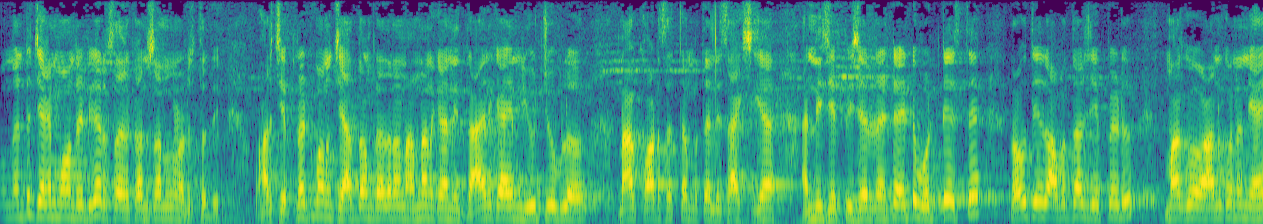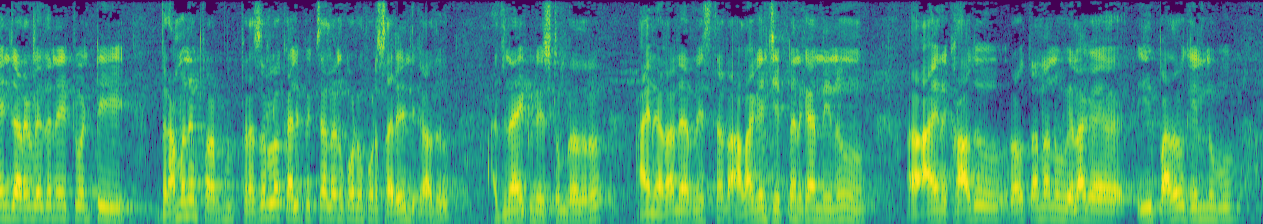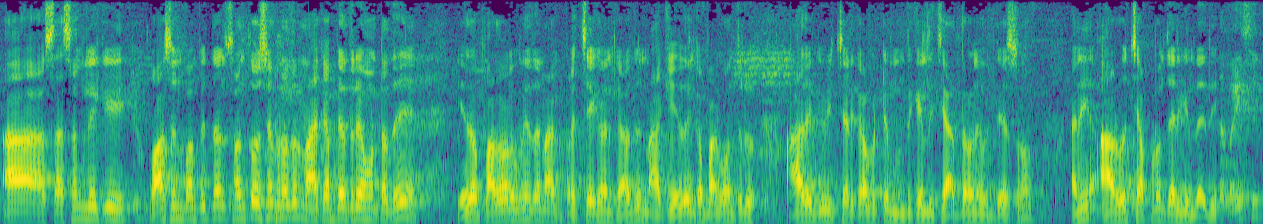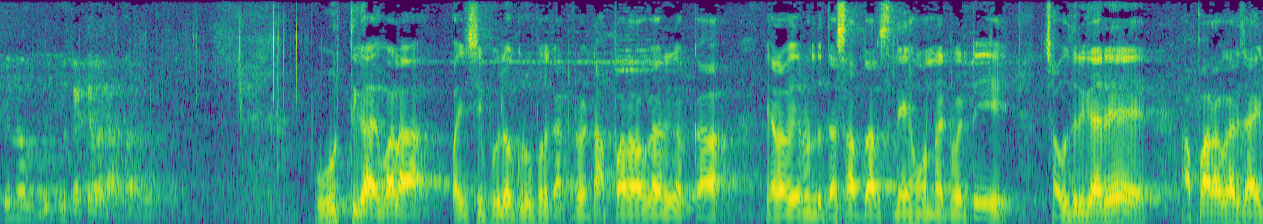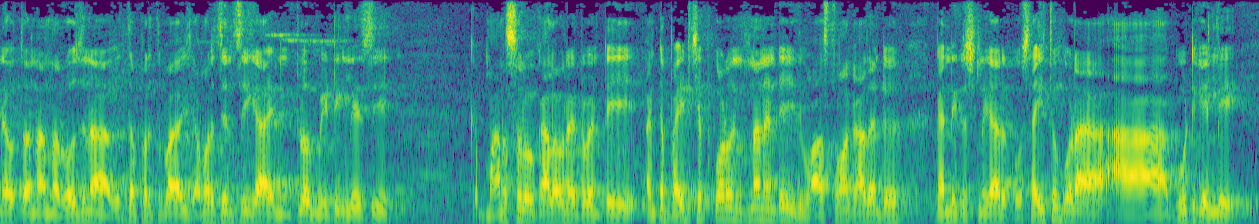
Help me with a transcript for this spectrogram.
ఉందంటే జగన్మోహన్ రెడ్డి గారు కన్సర్న్లో నడుస్తుంది. వారు చెప్పినట్టు మనం చేద్దాం బ్రదర్ అని అన్నాను కానీ దానికి ఆయన యూట్యూబ్లో నాకు కోట సత్యమ్మ తల్లి సాక్షిగా అన్నీ చెప్పేశాడు అంటే అంటే ఒట్టేస్తే రౌత్ ఏదో అబద్ధాలు చెప్పాడు మాకు అనుకున్న న్యాయం జరగలేదనేటువంటి భ్రమని ప్ర- ప్రజల్లో కల్పించాలనుకోవడం కూడా సరైనది కాదు. అధినాయకుడు ఇష్టం బ్రదరు ఆయన ఎలా నిర్ణయిస్తాడో అలాగని చెప్పాను కానీ నేను ఆయన కాదు రౌతన్న నువ్వు ఇలాగ ఈ పదవికి వెళ్ళి నువ్వు ఆ అసెంబ్లీకి వాసుని పంపిద్దాం సంతోషం బ్రదర్ నాకు అభ్యంతరం ఉంటుంది ఏదో పదవుల మీద నాకు ప్రత్యేకమని కాదు నాకేదో ఇంకా భగవంతుడు ఆరోగ్యం ఇచ్చాడు కాబట్టి ముందుకెళ్ళి చేద్దామనే ఉద్దేశం అని ఆ రోజు చెప్పడం జరిగింది అది. వైసీపీలో గ్రూపులు కట్టేవారు అప్పారావు గారు? పూర్తిగా ఇవాళ వైసీపీలో గ్రూపులు కట్టినటువంటి అప్పారావు గారి యొక్క ఇరవై రెండు దశాబ్దాల స్నేహం ఉన్నటువంటి చౌదరి గారే అప్పారావు గారు జాయిన్ అవుతానన్న రోజున యుద్ధ ప్రతిభ ఎమర్జెన్సీగా ఆయన ఇంట్లో మీటింగ్లు వేసి మనసులో కలవనటువంటి అంటే బయట చెప్పుకోవడం వింటున్నానండి ఇది వాస్తవం కాదంటే గన్నికృష్ణ గారు సైతం కూడా ఆ గూటికి వెళ్ళి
